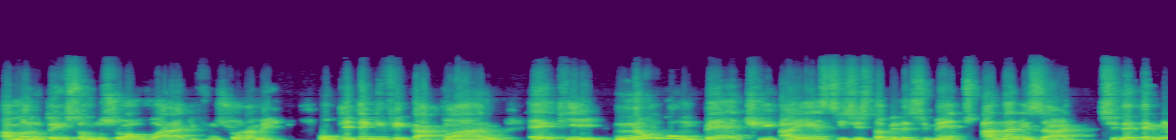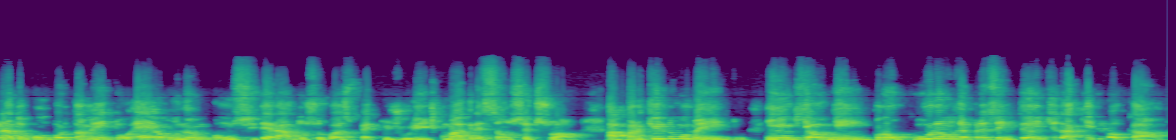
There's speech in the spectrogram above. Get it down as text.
à manutenção do seu alvará de funcionamento. O que tem que ficar claro é que não compete a esses estabelecimentos analisar se determinado comportamento é ou não considerado, sob o aspecto jurídico, uma agressão sexual. A partir do momento em que alguém procura um representante daquele local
